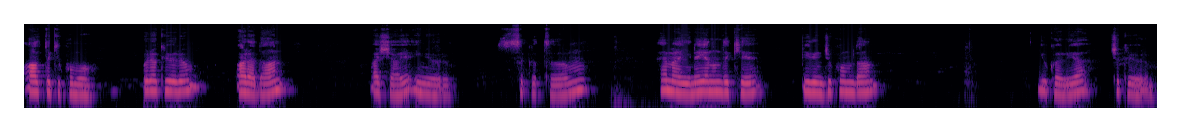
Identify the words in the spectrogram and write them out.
alttaki kumu bırakıyorum. Aradan aşağıya iniyorum. Sıkıtım. Hemen yine yanındaki birinci kumdan yukarıya çıkıyorum.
